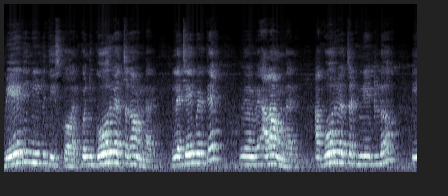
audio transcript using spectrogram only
వేడి నీళ్ళు తీసుకోవాలి. కొంచెం గోరువెచ్చగా ఉండాలి. ఇలా చేయబెడితే అలా ఉండాలి. ఆ గోరువెచ్చటి నీటిలో ఈ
